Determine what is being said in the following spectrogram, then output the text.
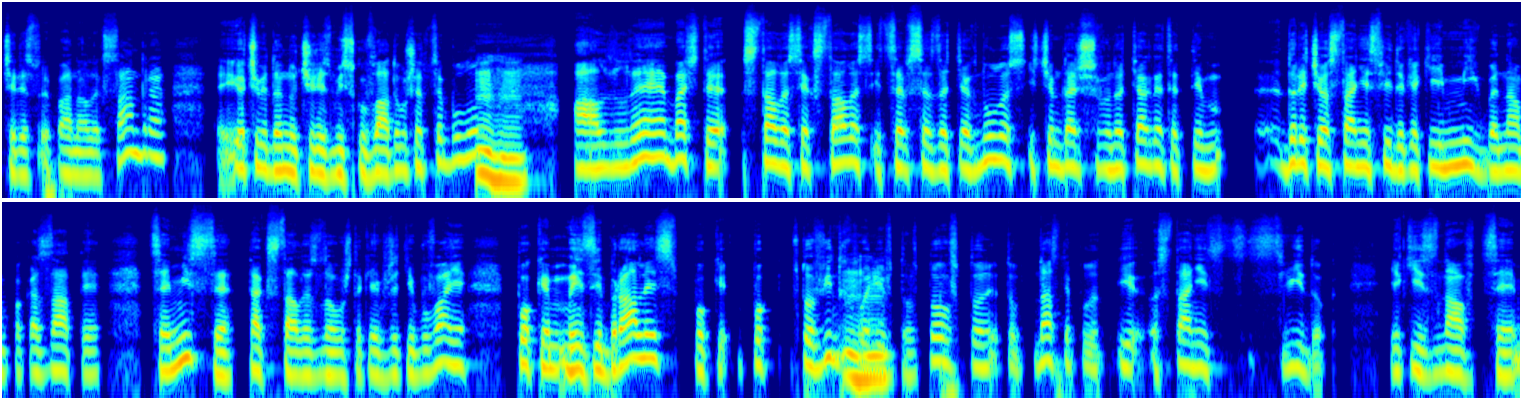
через пана Олександра, і очевидно, ну, через міську владу вже це було. Мгм. Але бачите, сталося як сталося, і це все затягнулось. І чим далі воно тягнеться, тим до речі, останній свідок, який міг би нам показати це місце, так стало знову ж таки, як в житті буває. Поки ми зібрались, поки, поки то він хворів, то, то, то, то в нас не було. І останній свідок, який знав це,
